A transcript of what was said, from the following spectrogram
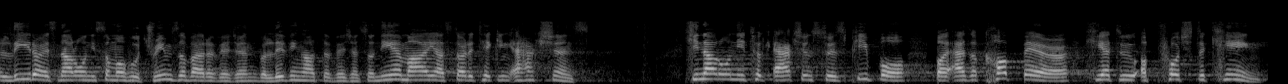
leader is not only someone who dreams about a vision, but living out the vision. So Nehemiah started taking actions he not only took actions to his people, but as a cupbearer, he had to approach the king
